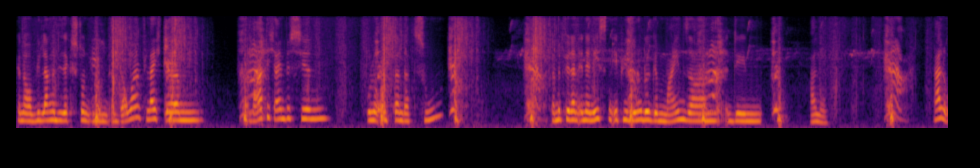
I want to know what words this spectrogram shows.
Genau, wie lange die sechs Stunden dauern. Vielleicht ähm, warte ich ein bisschen, hole euch dann dazu. Damit wir dann in der nächsten Episode gemeinsam den... Hallo. Hallo.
